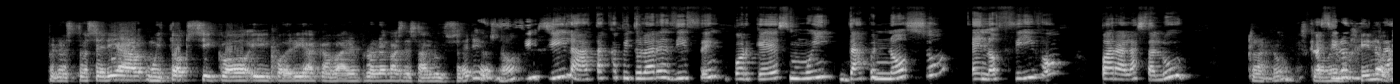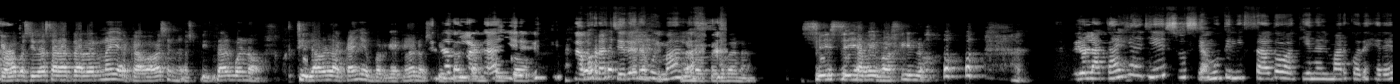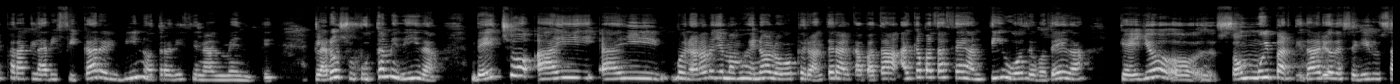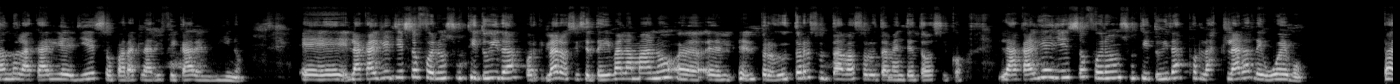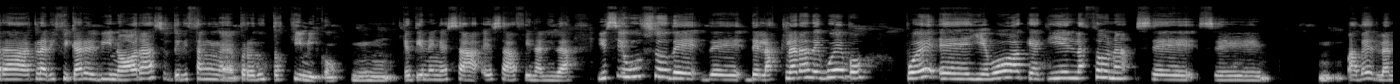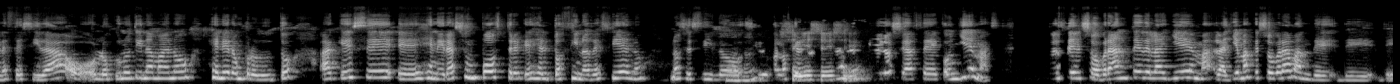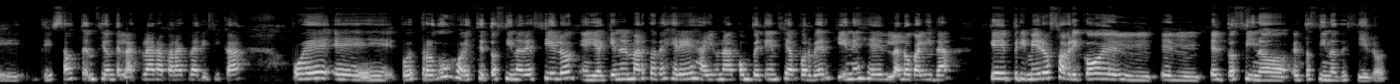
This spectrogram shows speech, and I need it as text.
Pero esto sería muy tóxico y podría acabar en problemas de salud serios, ¿no? Sí, sí, las actas capitulares dicen porque es muy dapnoso e nocivo para la salud. Claro, es que me imagino que vamos, ibas a la taberna y acababas en el hospital, bueno, tirado en la calle, porque claro, hospital en la calle. La borrachera era muy mala. Bueno, perdona. Sí, sí, ya me imagino. Pero la calle y eso se han utilizado aquí en el marco de Jerez para clarificar el vino tradicionalmente. Claro, en su justa medida. De hecho, hay, hay, bueno, ahora lo llamamos enólogos, pero antes era el capataz. Hay capataces antiguos de bodega que ellos oh, son muy partidarios de seguir usando la cal y el yeso para clarificar el vino. Eh, la cal y el yeso fueron sustituidas, porque claro, si se te iba la mano, eh, el, producto resultaba absolutamente tóxico. La cal y el yeso fueron sustituidas por las claras de huevo para clarificar el vino. Ahora se utilizan eh, productos químicos mm, que tienen esa, esa, finalidad. Y ese uso de, de, las claras de huevo, pues llevó a que aquí en la zona se, se a ver, la necesidad o lo que uno tiene a mano genera un producto, a que se eh, generase un postre que es el tocino de cielo. No sé si lo, uh el cielo se hace con yemas. Entonces, el sobrante de la yema, las yemas que sobraban de, de, de, esa obtención de la clara para clarificar, pues, eh, pues produjo este tocino de cielo. Y aquí en el marco de Jerez hay una competencia por ver quién es la localidad que primero fabricó el, el, el tocino, el tocino de cielo.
